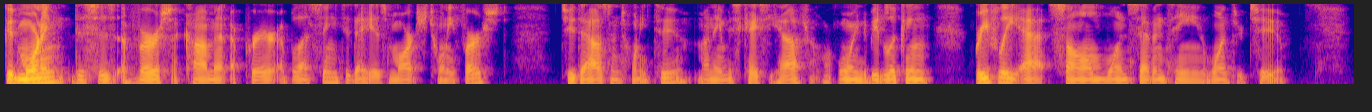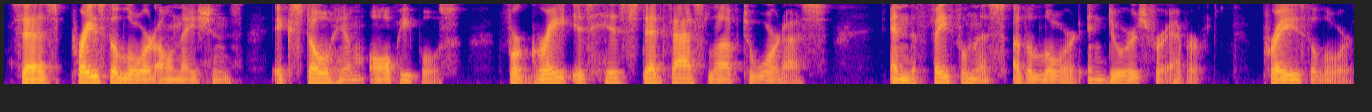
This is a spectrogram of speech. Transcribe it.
Good morning. This is a verse, a comment, a prayer, a blessing. Today is March 21st, 2022. My name is Casey Hough. and We're going to be looking briefly at Psalm 117, 1 through 2. It says, Praise the Lord, all nations, extol him, all peoples, for great is his steadfast love toward us, and the faithfulness of the Lord endures forever. Praise the Lord.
